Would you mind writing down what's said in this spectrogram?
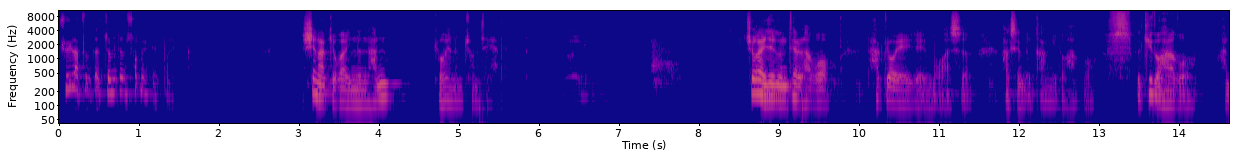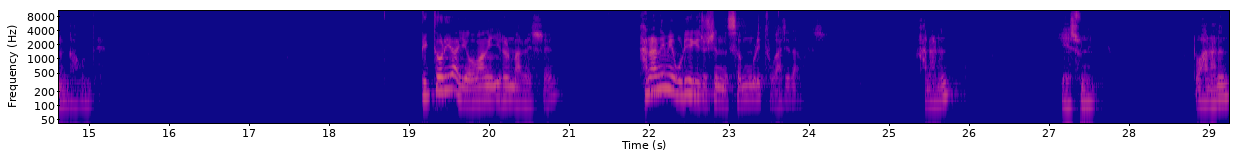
주일학교부터 점점 소멸돼 버린 거예요. 신학교가 있는 한 교회는 존재해야 됩니다. 제가 이제 은퇴를 하고 학교에 이제 모아서 학생들 강의도 하고 그 기도하고 하는 가운데 빅토리아 여왕이 이런 말을 했어요. 하나님이 우리에게 주신 선물이 두 가지다 그랬어요. 하나는 예수님이요. 또 하나는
